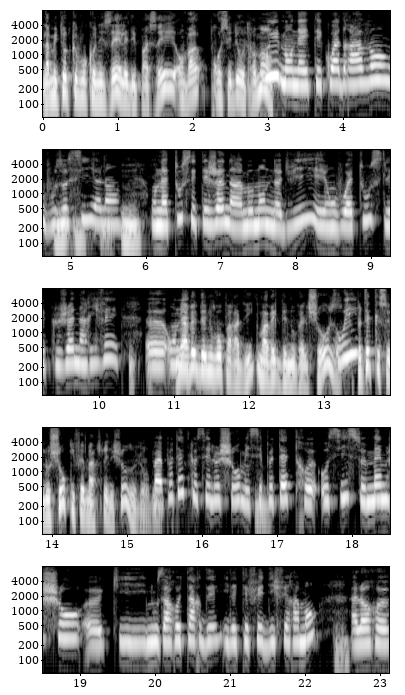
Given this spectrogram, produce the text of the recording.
la méthode que vous connaissez, elle est dépassée, on va procéder autrement. Oui, mais on a été quadra avant, vous mm. aussi, Alain. Mm. On a tous été jeunes à un moment de notre vie et on voit tous les plus jeunes arriver. Euh, on mais avec des nouveaux paradigmes, avec des nouvelles choses. Oui. Peut-être que c'est le show qui fait marcher les choses aujourd'hui. Bah, peut-être que c'est le show, mais c'est peut-être aussi ce même show euh, qui nous a retardés. Il était fait différemment. Mm. Alors, euh,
